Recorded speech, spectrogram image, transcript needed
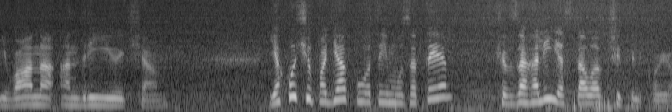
Івана Андрійовича. Я хочу подякувати йому за те, що взагалі я стала вчителькою,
